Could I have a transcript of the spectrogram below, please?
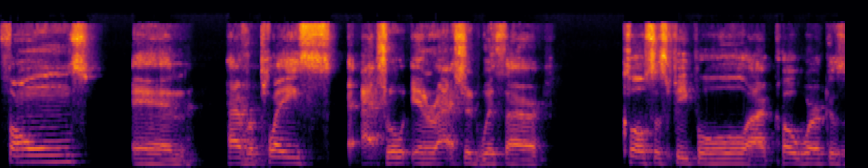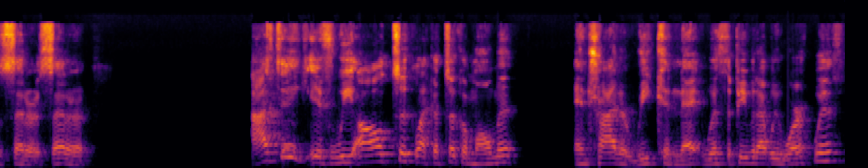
phones and have replaced actual interaction with our closest people, our coworkers, et cetera, et cetera. I think if we all took like a took a moment and try to reconnect with the people that we work with,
